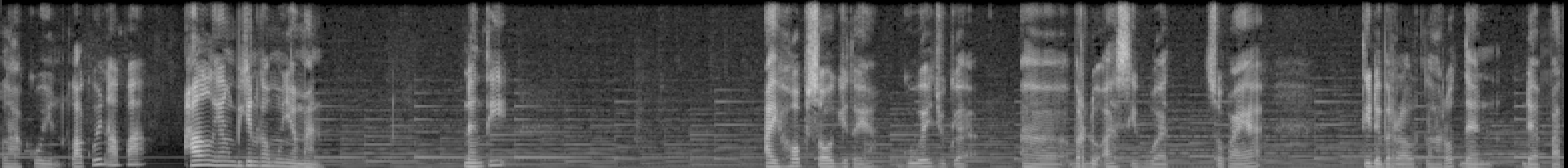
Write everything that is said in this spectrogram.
lakuin. Lakuin apa? Hal yang bikin kamu nyaman. Nanti I hope so gitu ya. Gue juga uh, berdoa sih buat supaya tidak berlarut-larut dan dapat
